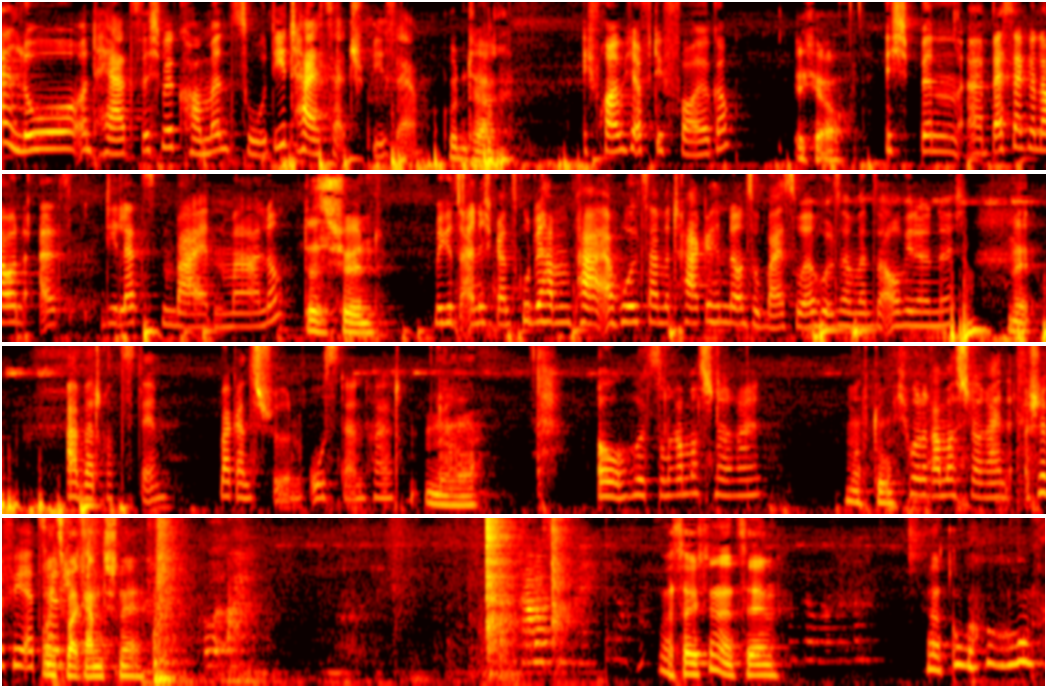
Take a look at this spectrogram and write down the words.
Hallo und herzlich willkommen zu Die Teilzeitspieße. Guten Tag. Ich freue mich auf die Folge. Ich auch. Ich bin äh, besser gelaunt als die letzten beiden Male. Das ist schön. Mir geht es eigentlich ganz gut. Wir haben ein paar erholsame Tage hinter uns, wobei so erholsam waren sie auch wieder nicht. Nee. Aber trotzdem. War ganz schön. Ostern halt. Ja. Oh, holst du einen Ramos schnell rein? Mach du. Ich hole einen Ramos schnell rein. Schiffi, erzähl. Und zwar ganz schnell. Ramos, Was soll ich denn erzählen? Ja, guck guck mal.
